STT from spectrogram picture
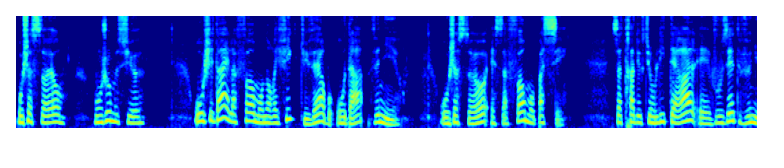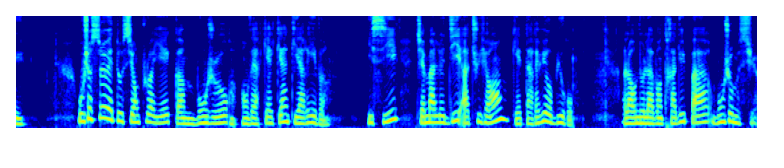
오셨어요. Bonjour monsieur. 오시다 est la forme honorifique du verbe 오다, venir. 오셨어요 est sa forme au passé. Sa traduction littérale est vous êtes venu. 오셨어요 est aussi employé comme bonjour envers quelqu'un qui arrive. Ici, Jamal le dit à Chuhyang qui est arrivé au bureau. Alors nous l'avons traduit par bonjour monsieur.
